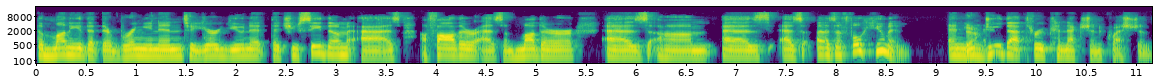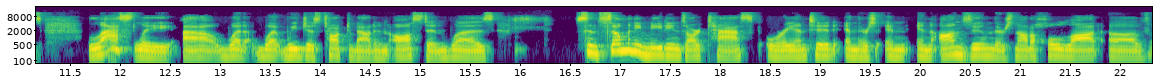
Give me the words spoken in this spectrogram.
the money that they're bringing into your unit that you see them as a father as a mother as um, as as as a full human. And you do that through connection questions. Lastly uh, what what we just talked about in austin was since so many meetings are task oriented and there's in, in on zoom there's not a whole lot of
